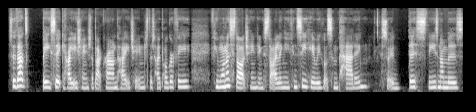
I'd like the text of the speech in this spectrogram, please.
So that's basic how you change the background, how you change the typography. If you want to start changing styling, you can see here we've got some padding. So this, these numbers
